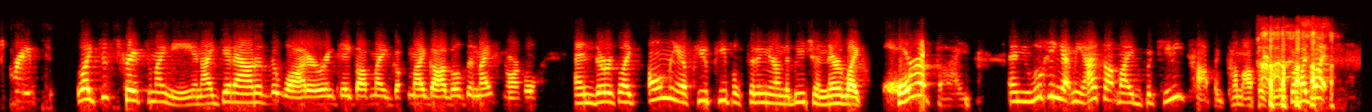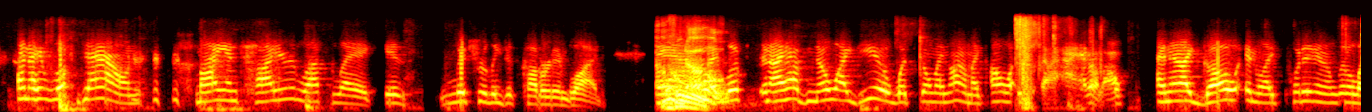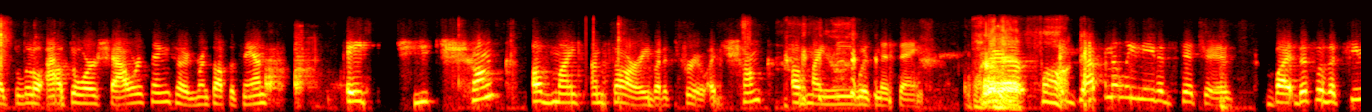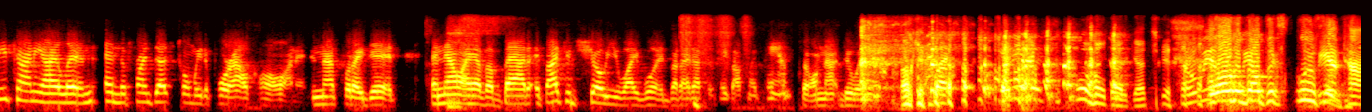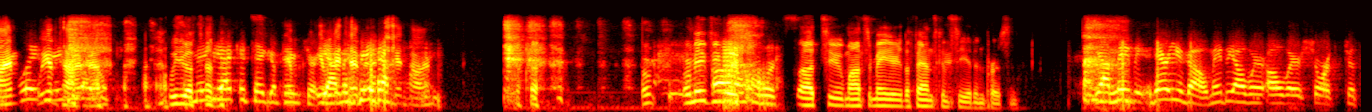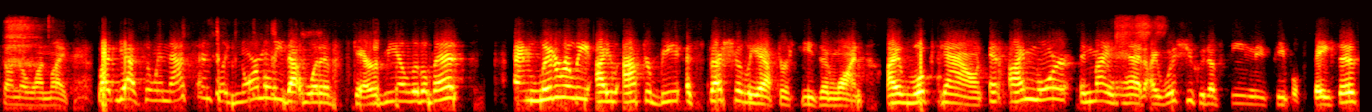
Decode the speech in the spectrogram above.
scraped like just scraped my knee and I get out of the water and take off my my goggles and my snorkel and there's like only a few people sitting there on the beach and they're like horrified and looking at me. I thought my bikini top had come off or something. So I'm like, what? And I look down, my entire left leg is literally just covered in blood. Oh, And no. I look and I have no idea what's going on. I'm like, oh, I don't know. And then I go and like put it in a little like the little outdoor shower thing to rinse off the sand. A ch- chunk of my I'm sorry, but it's true. A chunk of my knee was missing. Where fuck. I definitely needed stitches, but this was a teeny tiny island, and the front desk told me to pour alcohol on it, and that's what I did. And now I have a bad. If I could show you, I would, but I'd have to take off my pants, so I'm not doing it. Okay. But it was, we'll hold that against you. We, Below have, the we, belt we exclusive. have time. wait, we have time I now. We do have Maybe time. I could take a picture. yeah, Yeah, we got 10 maybe I have time. time. Or, or maybe if you wear Oh. shorts uh, to Monster Mania, the fans can see it in person. Yeah, maybe there you go. Maybe I'll wear I'll wear shorts just on the one leg. But yeah, so in that sense, like normally that would have scared me a little bit. And literally, I after be especially after season one, I look down and I'm more in my head. I wish you could have seen these people's faces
